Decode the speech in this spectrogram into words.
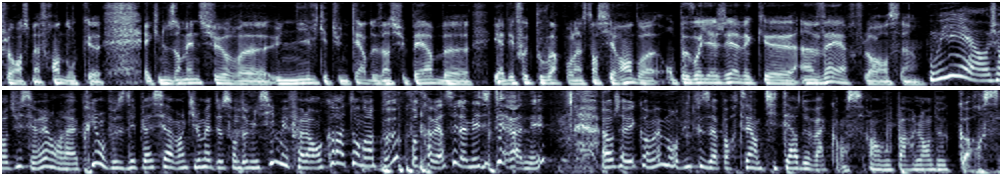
Florence Maffran, donc, et qui nous emmène sur une île qui est une terre de vin superbe. et à défaut de pouvoir pour l'instant s'y rendre, on peut voyager avec un verre, Florence. Oui, aujourd'hui, c'est vrai, on l'a appris, on peut se déplacer à 20 km de son domicile, mais il falloir encore attendre un peu pour traverser la Méditerranée. Alors j'avais quand même envie de vous apporter un petit air de vacances en vous parlant de Corse.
